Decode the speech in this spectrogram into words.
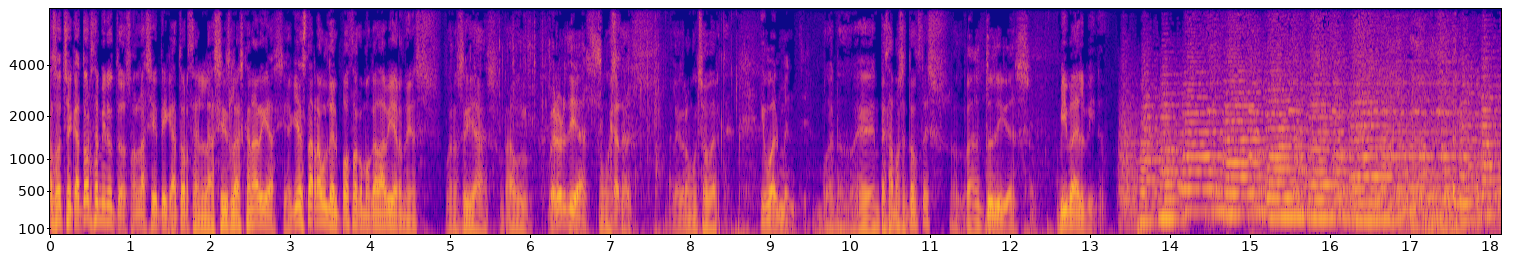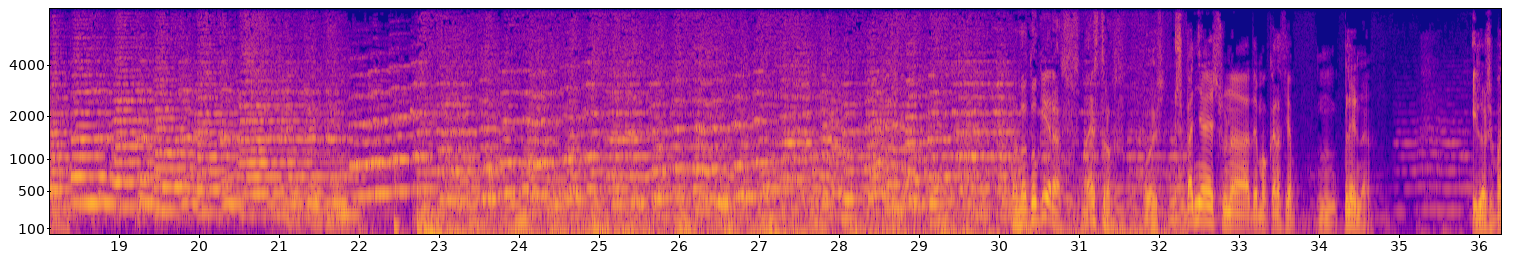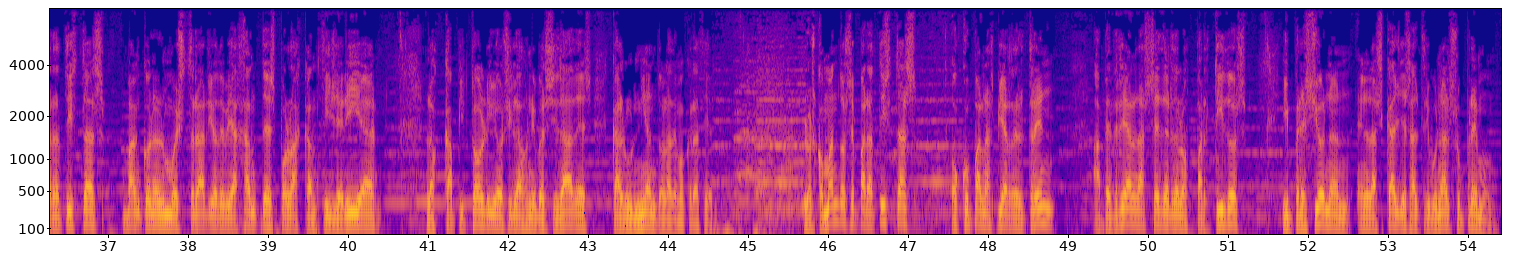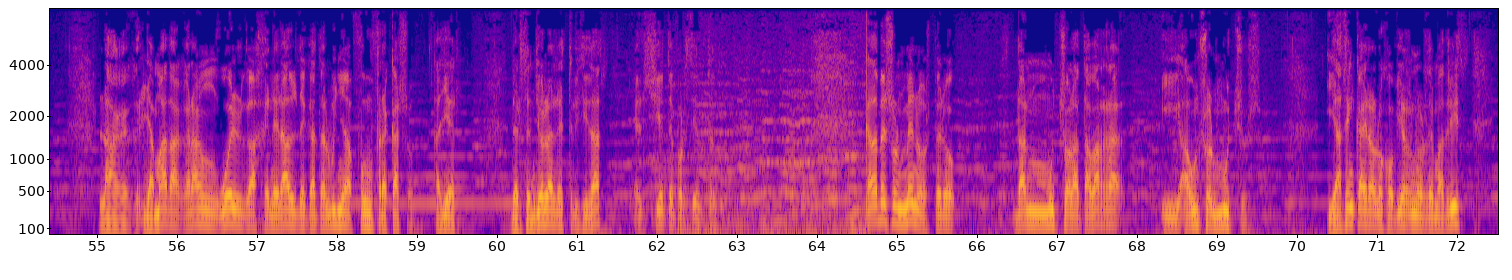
Las 8 y 14 minutos, son las 7 y 14 en las Islas Canarias. Y aquí está Raúl del Pozo, como cada viernes. Buenos días, Raúl. Buenos días, ¿Cómo Carlos. estás? Me alegro mucho verte. Igualmente. Bueno, eh, empezamos entonces. Cuando tú digas. Viva el vino. Cuando tú quieras, maestro. Pues España es una democracia mm, plena. Y los separatistas van con el muestrario de viajantes por las cancillerías, los capitolios y las universidades calumniando la democracia. Los comandos separatistas ocupan las vías del tren, apedrean las sedes de los partidos y presionan en las calles al Tribunal Supremo. La llamada Gran Huelga General de Cataluña fue un fracaso ayer. Descendió la electricidad el 7%. Cada vez son menos, pero dan mucho a la tabarra y aún son muchos. Y hacen caer a los gobiernos de Madrid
